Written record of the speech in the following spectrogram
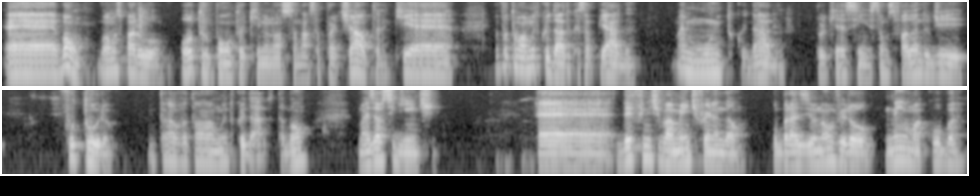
É, bom, vamos para o outro ponto aqui na nossa, nossa parte alta, que é. Eu vou tomar muito cuidado com essa piada, mas muito cuidado, porque assim, estamos falando de futuro. Então eu vou tomar muito cuidado, tá bom? Mas é o seguinte: é, definitivamente, Fernandão, o Brasil não virou nem uma Cuba,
